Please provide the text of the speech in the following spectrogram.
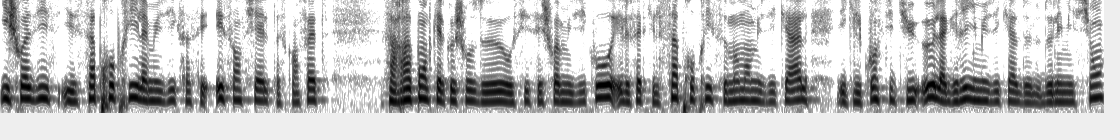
Ils choisissent, ils s'approprient la musique, ça c'est essentiel parce qu'en fait, ça raconte quelque chose de eux aussi, ces choix musicaux, et le fait qu'ils s'approprient ce moment musical et qu'ils constituent, eux, la grille musicale de, l'émission,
